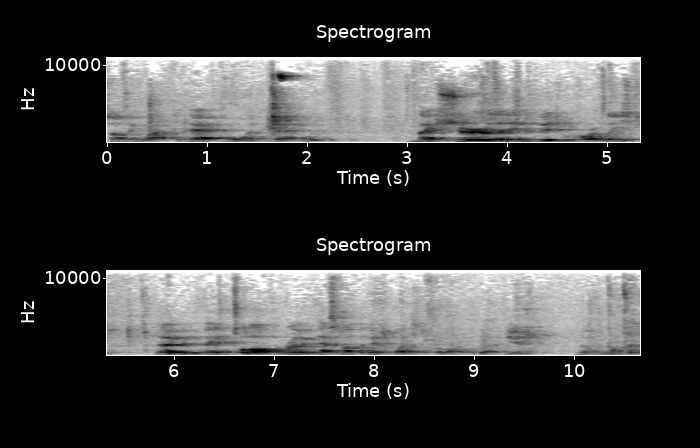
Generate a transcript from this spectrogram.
something like to that point that would make sure that individuals, or at least know that if they had to pull off the road, that's not the best place to pull off the road. Yeah. Number one. Right.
